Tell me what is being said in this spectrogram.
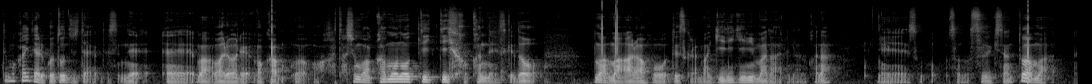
でも書いてあること自体はですね、えー、まあ我々若私も若者って言っていいか分かんないですけどまあまあアラフォーですから、まあ、ギリギリまだあれなのかな、えー、そのその鈴木さんとはまあ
